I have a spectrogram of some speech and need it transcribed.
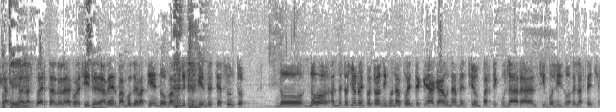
Porque... A las puertas, ¿verdad? Como decir, a ver, vamos debatiendo, vamos discutiendo este asunto no, no, al menos yo no he encontrado ninguna fuente que haga una mención particular al simbolismo de la fecha.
